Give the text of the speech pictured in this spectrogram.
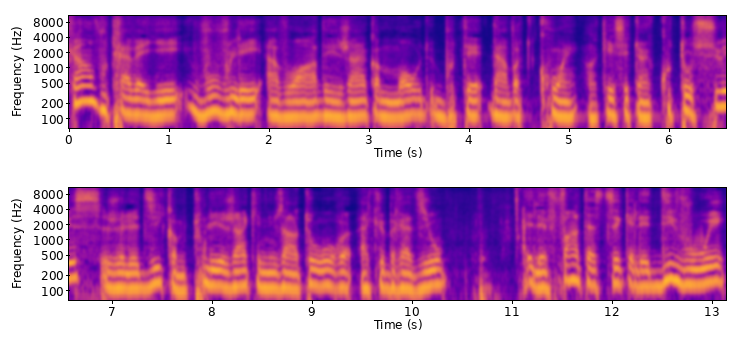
Quand vous travaillez, vous voulez avoir des gens comme Maude Boutet dans votre coin. Ok, c'est un couteau suisse, je le dis, comme tous les gens qui nous entourent à Cube Radio. Elle est fantastique, elle est dévouée,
